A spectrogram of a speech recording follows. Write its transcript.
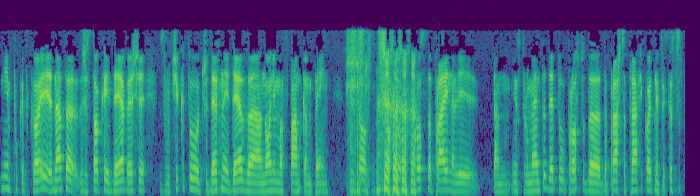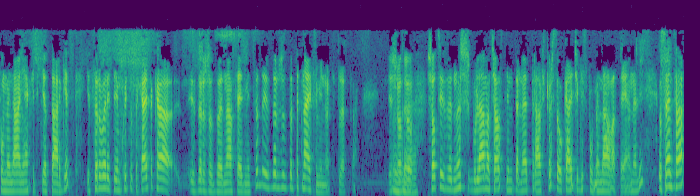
не им пука такой. Едната жестока идея беше, звучи като чудесна идея за анонима спам кампейн. Просто, просто се прави, нали, там инструмента, дето просто да, да праща трафик, който непрекъснато споменава някакви такива таргет и сървърите им, които така и така издържат за една седмица, да издържат за 15 минути след това. Защото, да. защото изведнъж голяма част от интернет трафика ще се окаже, че ги споменавате, нали? Освен това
